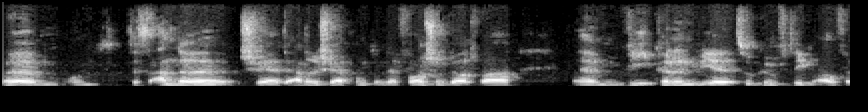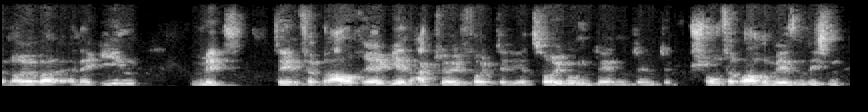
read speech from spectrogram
Ähm, und das andere, schwer, der andere Schwerpunkt in der Forschung dort war, ähm, wie können wir zukünftig auf erneuerbare Energien mit dem Verbrauch reagieren. Aktuell folgt ja die Erzeugung, den, den, den Stromverbrauch im Wesentlichen.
